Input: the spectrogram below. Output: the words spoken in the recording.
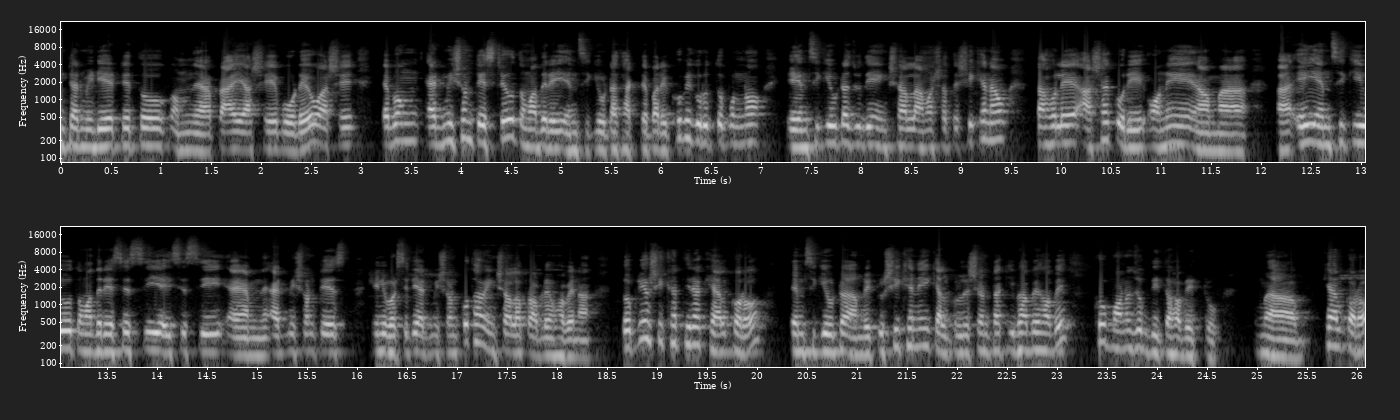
ইন্টারমিডিয়েটে তো প্রায় আসে বোর্ডেও আসে, এবং অ্যাডমিশন টেস্টেও তোমাদের এই এমসিকিউটা থাকতে পারে। খুবই গুরুত্বপূর্ণ। এই এমসিকিউটা যদি ইনশাল্লাহ আমার সাথে শিখে নাও, তাহলে আশা করি অনেক এই এমসিকিউ তোমাদের SSC HSC admission test university admission কোথাও ইনশাআল্লাহ প্রবলেম হবে না। তো প্রিয় শিক্ষার্থীরা, খেয়াল করো এমসিকিউটা আমরা একটু শিখে নেই ক্যালকুলেশনটা কীভাবে হবে, খুব মনোযোগ দিতে হবে একটু। খেয়াল করো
